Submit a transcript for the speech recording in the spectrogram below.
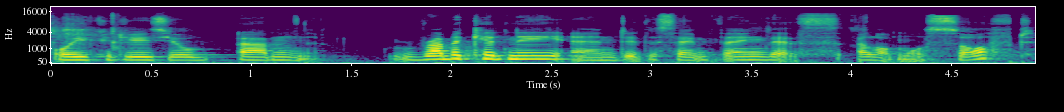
Or you could use your um, rubber kidney and do the same thing. That's a lot more soft.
